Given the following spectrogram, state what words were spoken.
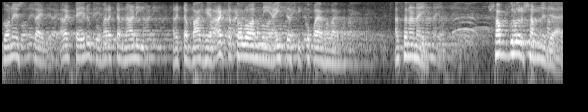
গণেশ স্টাইলের আর একটা এরকম আর একটা নারী আর একটা বাঘের আর একটা তলোয়ার নিয়ে আইতাছি, কোপায় ফেলায় আছে না নাই? সবগুলোর সামনে যায়।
